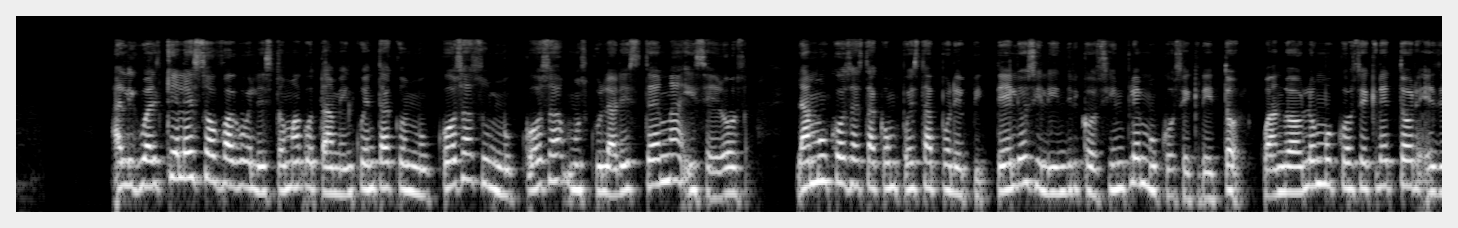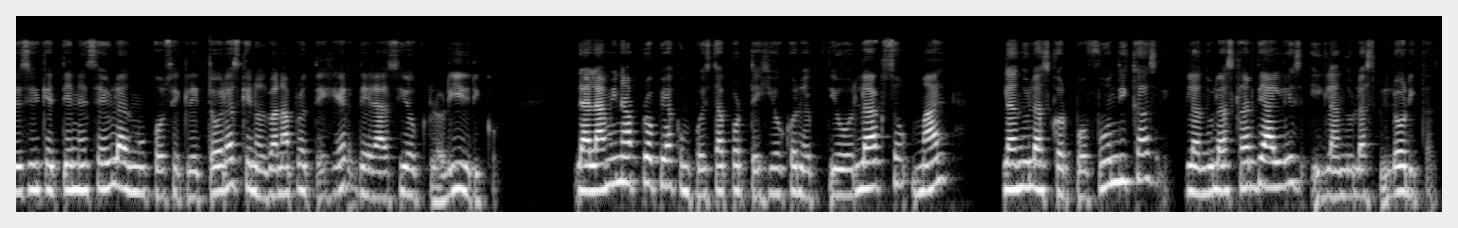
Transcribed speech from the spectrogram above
Al igual que el esófago, el estómago también cuenta con mucosa, submucosa, muscular externa y serosa. La mucosa está compuesta por epitelio cilíndrico simple mucosecretor. Cuando hablo mucosecretor, es decir que tiene células mucosecretoras que nos van a proteger del ácido clorhídrico. La lámina propia compuesta por tejido conectivo laxo, mal, glándulas corpofúndicas, glándulas cardiales y glándulas pilóricas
